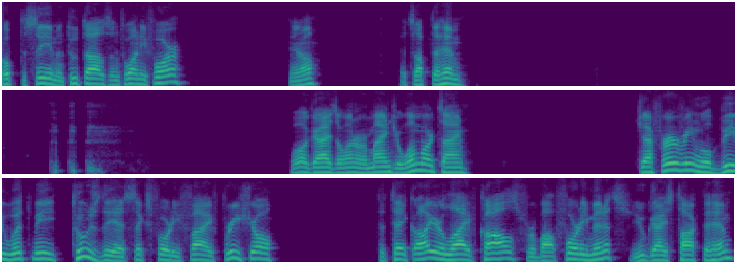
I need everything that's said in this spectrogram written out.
Hope to see him in 2024. You know, it's up to him. well, guys, I want to remind you one more time. Jeff Irving will be with me Tuesday at 6:45 pre-show to take all your live calls for about 40 minutes. You guys talk to him,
